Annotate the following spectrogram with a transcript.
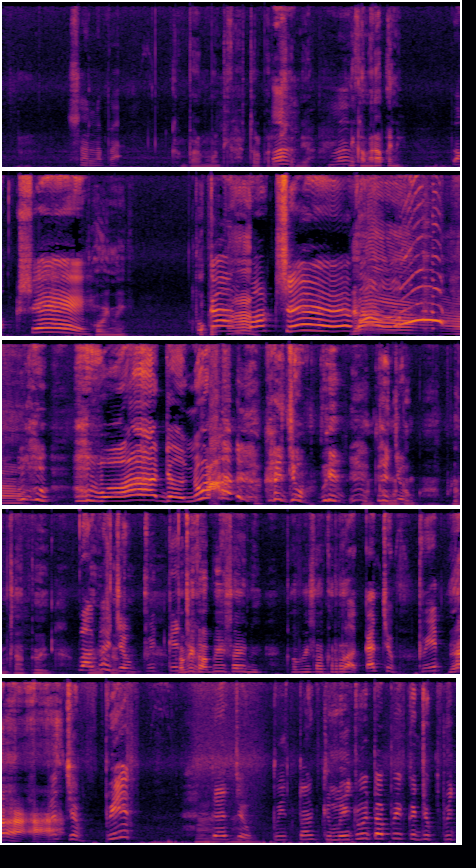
Salah, Pak. Gambar mau digatel barusan ya. Wah. Ini gambar apa ini? Paksi. Oh ini. Bukan. Paksi. Ya. Wah, jangan kejepit. Untung, untung belum jatuh. Belum kejepit, Tapi nggak bisa ini, nggak bisa Pak, gerak. kejepit. Ya. Kejepit. Hmm, Kejepit. Game itu tapi kejepit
